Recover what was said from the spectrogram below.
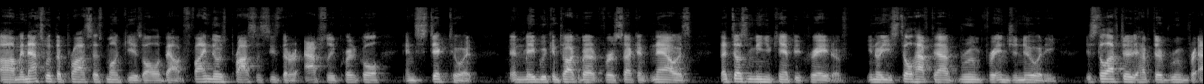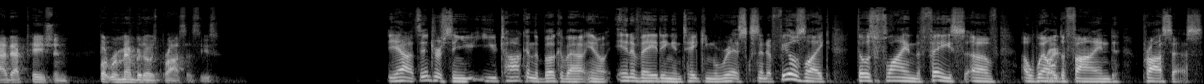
Um, and that's what the process monkey is all about. Find those processes that are absolutely critical and stick to it. And maybe we can talk about it for a second now is that doesn't mean you can't be creative. You know, you still have to have room for ingenuity. You still have to have to have room for adaptation, but remember those processes. Yeah, it's interesting. You, you talk in the book about you know innovating and taking risks, and it feels like those fly in the face of a well-defined right. process.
